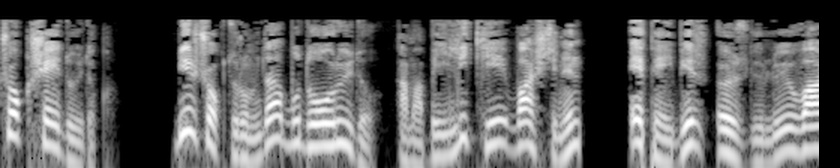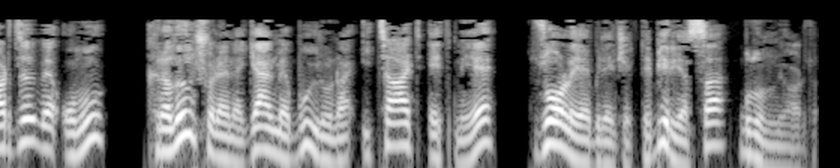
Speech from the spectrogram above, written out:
çok şey duyduk. Birçok durumda bu doğruydu ama belli ki Vaşti'nin epey bir özgürlüğü vardı ve onu kralın şölene gelme buyruğuna itaat etmeye zorlayabilecek de bir yasa bulunmuyordu.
